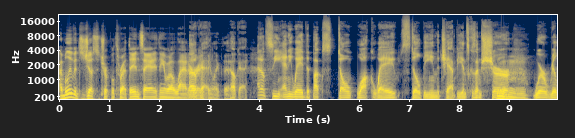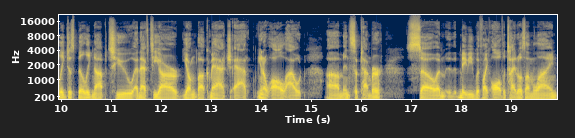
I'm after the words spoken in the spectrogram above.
I believe it's just a triple threat. They didn't say anything about a ladder or anything like that. Okay. I don't see any way the Bucks don't walk away still being the champions because I'm sure Mhm. we're really just building up to an FTR Young Buck match at, you know, all out um, in September. So, and maybe with like all the titles on the line.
